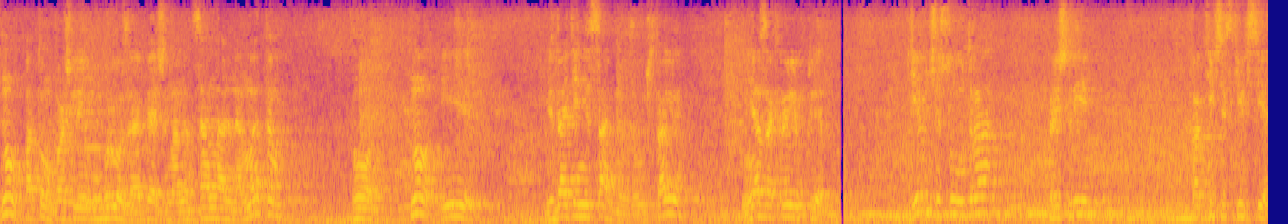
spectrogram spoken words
Ну, потом пошли угрозы, опять же, на национальном этом. Вот. Ну, и, видать, они сами уже устали. Меня закрыли в клетку. 9 часов утра пришли фактически все,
